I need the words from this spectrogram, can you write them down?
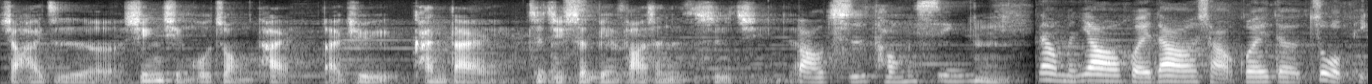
小孩子的心情或状态来去看待自己身边发生的事情。保持童心。嗯，那我们要回到小龟的作品，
